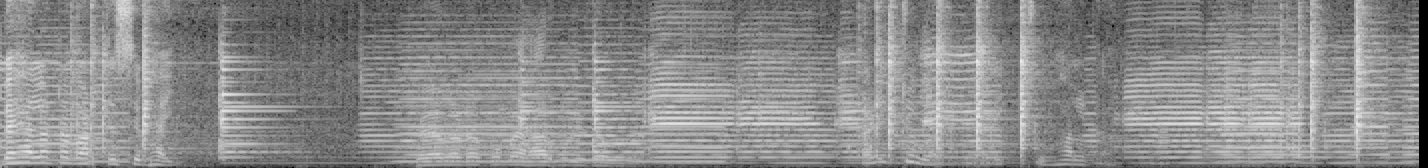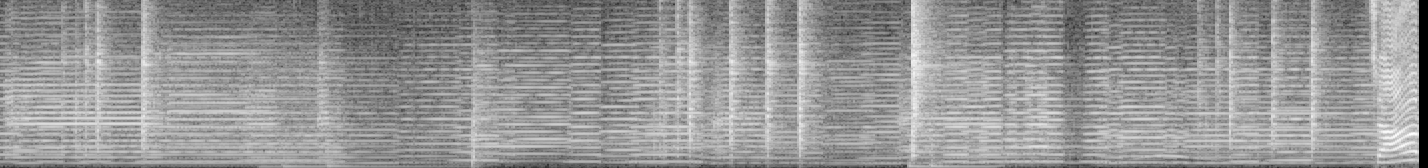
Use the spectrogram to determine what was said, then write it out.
বেহালাটা বাড়তেছে ভাই। বেহালাটা কমে হারমোনিয়ামটা বাড়ান। আর একটু বাড়বে আর একটু হালকা। চার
